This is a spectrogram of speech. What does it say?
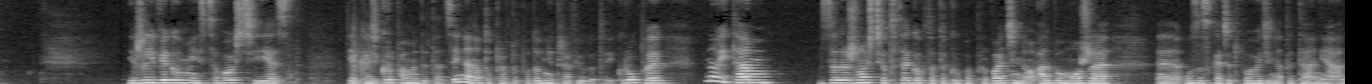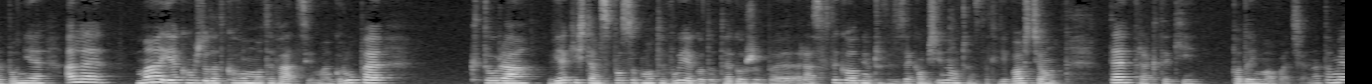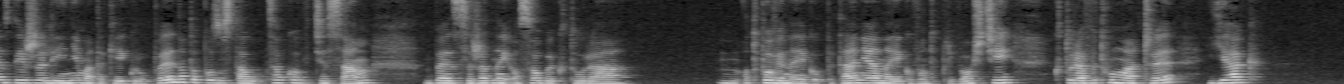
Jeżeli w jego miejscowości jest jakaś grupa medytacyjna, no to prawdopodobnie trafił do tej grupy. No i tam, w zależności od tego, kto tę grupę prowadzi, no albo może e, uzyskać odpowiedzi na pytania, albo nie, ale ma jakąś dodatkową motywację. Ma grupę, która w jakiś tam sposób motywuje go do tego, żeby raz w tygodniu, czy z jakąś inną częstotliwością te praktyki podejmować. Natomiast jeżeli nie ma takiej grupy, no to pozostał całkowicie sam, bez żadnej osoby, która odpowie na jego pytania, na jego wątpliwości, która wytłumaczy, jak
